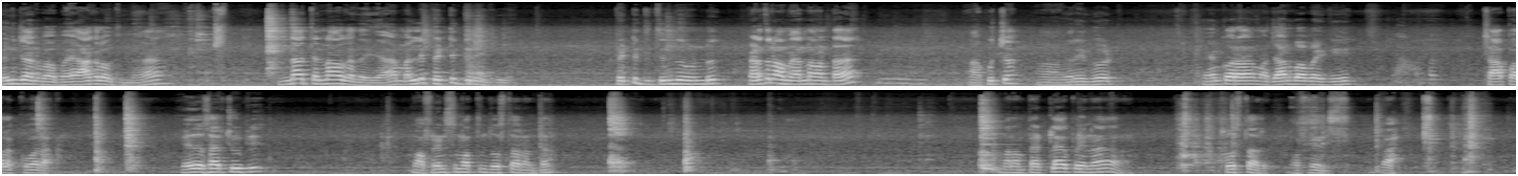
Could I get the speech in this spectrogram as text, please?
ఏంటి జాను బాబాయ్? ఆకలి అవుతుందా ఇందా తిన్నావు కదయ్యా మళ్ళీ పెట్టిద్ది నీకు. పెట్టిద్ది తిందు ఉండు. పెడుతున్నావు మీ అన్నం అంట. కూర్చో. వెరీ గుడ్ ఏం కూర మా జాన్ బాబాయ్కి? చేపల. కూర. ఏదోసారి చూపి. మా ఫ్రెండ్స్ మొత్తం చూస్తారంట. మనం పెట్టలేకపోయినా చూస్తారు మా ఫ్రెండ్స్. బా.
